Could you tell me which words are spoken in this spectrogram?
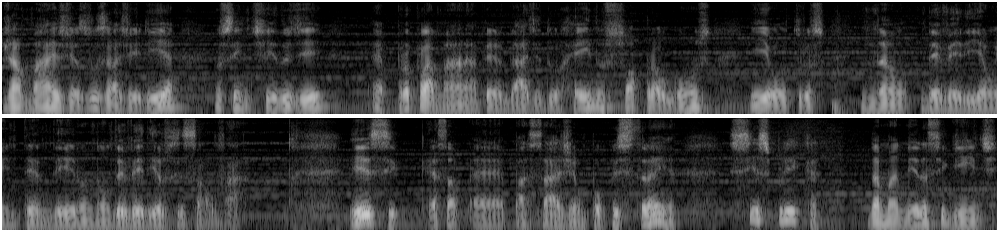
Jamais Jesus agiria no sentido de é, proclamar a verdade do reino só para alguns e outros não deveriam entender ou não deveriam se salvar. Esse, essa é, passagem um pouco estranha se explica da maneira seguinte:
